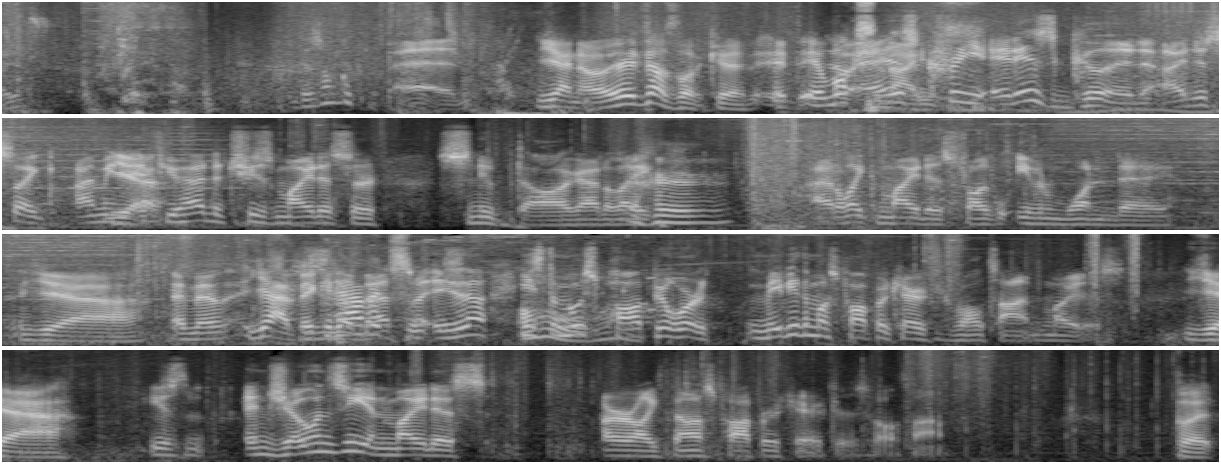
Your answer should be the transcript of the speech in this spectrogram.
It doesn't look bad. Yeah, no, it does look good. It, it No, looks it is nice. cre- it is good. I just like I mean Yeah. if you had to choose Midas or Snoop Dogg, I'd like I'd like Midas for like even one day. yeah, and then yeah, they He's could the have best, it. He's, the, he's the Oh, most popular, maybe the most popular character of all time, Midas. Yeah, He's and Jonesy and Midas are like the most popular characters of all time. but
